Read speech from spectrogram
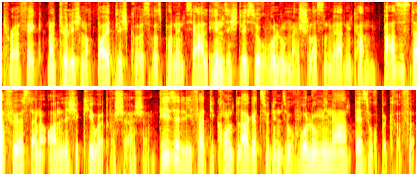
Traffic natürlich noch deutlich größeres Potenzial hinsichtlich Suchvolumen erschlossen werden kann. Basis dafür ist eine ordentliche Keyword-Recherche. Recherche. Diese liefert die Grundlage zu den Suchvolumina der Suchbegriffe.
